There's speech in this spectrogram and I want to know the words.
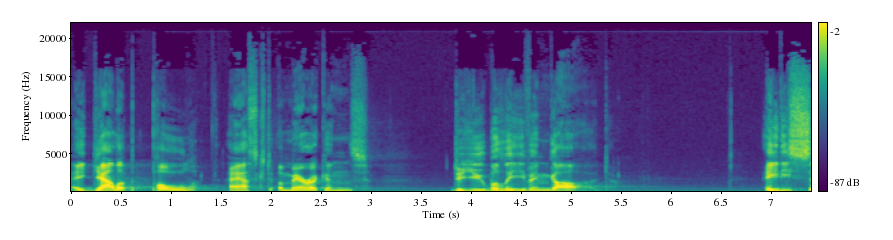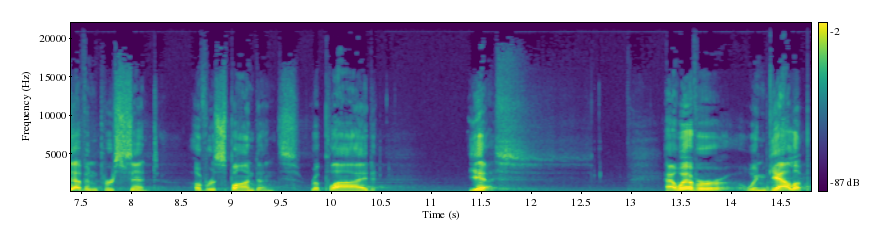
a Gallup poll asked Americans, Do you believe in God? 87% of respondents replied, Yes. However, when Gallup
